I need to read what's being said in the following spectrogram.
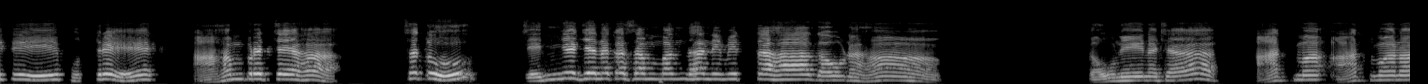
ఇది పుత్రే అహం ప్రత్యయ. స जन्य जनक जन्यजनकसम्बन्धनिमित्तः गौणः गौणेन च आत्मा, आत्मना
